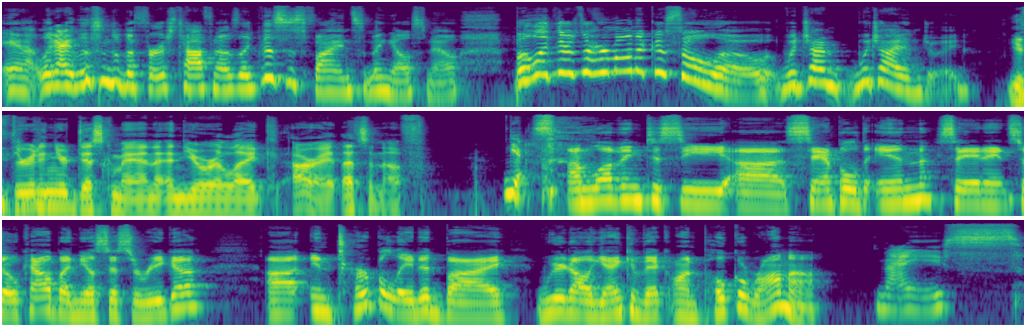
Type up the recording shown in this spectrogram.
and like I listened to the first half and I was like this is fine something else now. But like there's a harmonica solo which I'm which I enjoyed. You threw it in your disc man and you were like, all right, that's enough. Yes. I'm loving to see uh, sampled in "Say It Ain't SoCal" by Neil Cicierega, uh, interpolated by Weird Al Yankovic on Polkarama. nice.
